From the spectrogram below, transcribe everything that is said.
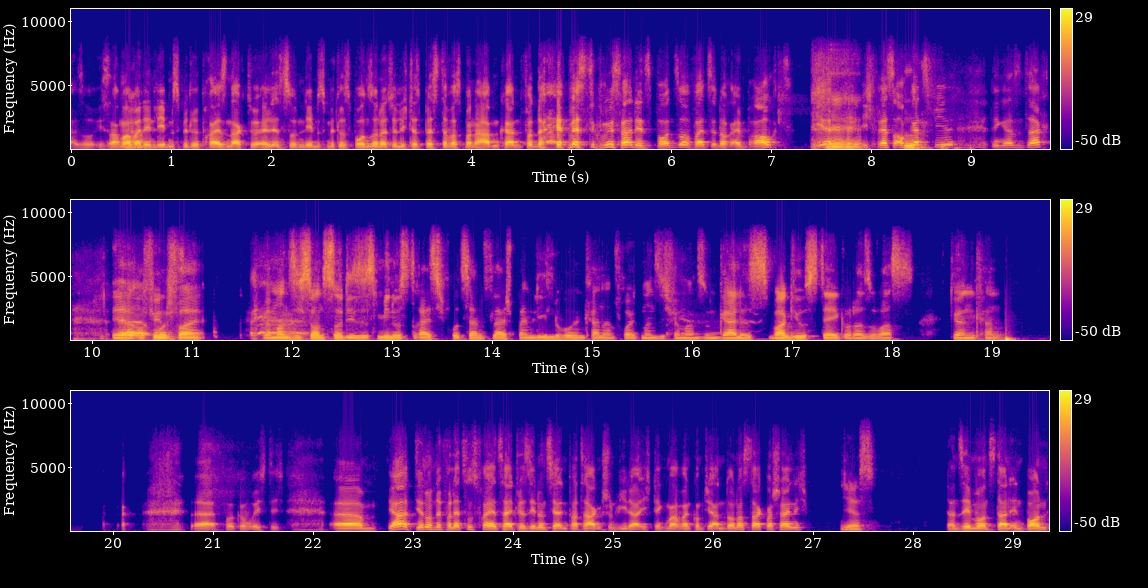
Also ich sag mal, ja. bei den Lebensmittelpreisen aktuell ist so ein Lebensmittelsponsor natürlich das Beste, was man haben kann. Von daher beste Grüße an den Sponsor, falls ihr noch einen braucht. Hier, ich fresse auch ganz viel den ganzen Tag. Ja, äh, auf jeden Fall. Wenn man sich sonst nur dieses minus 30% Fleisch beim Lidl holen kann, dann freut man sich, wenn man so ein geiles Wagyu-Steak oder sowas gönnen kann. Ja, vollkommen richtig. Ähm, ja, dir noch eine verletzungsfreie Zeit. Wir sehen uns ja in ein paar Tagen schon wieder. Ich denke mal, wann kommt ihr an? Donnerstag wahrscheinlich? Yes. Dann sehen wir uns dann in Bonn.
